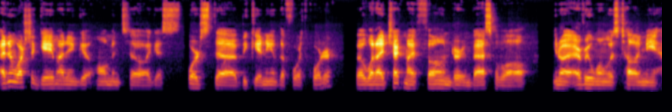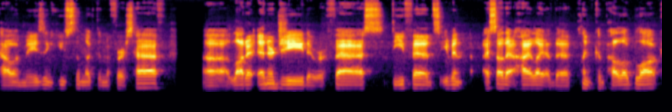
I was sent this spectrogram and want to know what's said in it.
I didn't watch the game. I didn't get home until I guess towards the beginning of the fourth quarter. But when I checked my phone during basketball, you know, everyone was telling me how amazing Houston looked in the first half. Uh, a lot of energy. They were fast. Defense. Even I saw that highlight of the Clint Capela block.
